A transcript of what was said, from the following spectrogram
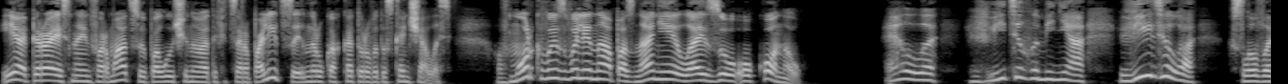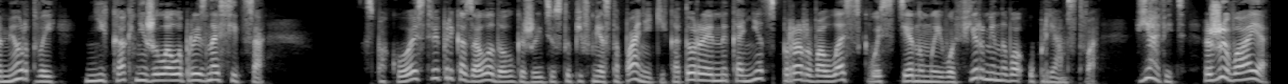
и, опираясь на информацию, полученную от офицера полиции, на руках которого ты скончалась, в морг вызвали на опознание Лайзу О'Коннелл. Элла видела меня, видела! Слово «мертвый» никак не желало произноситься — Спокойствие приказало долго жить, уступив место панике, которая, наконец, прорвалась сквозь стену моего фирменного упрямства. «Я ведь живая!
